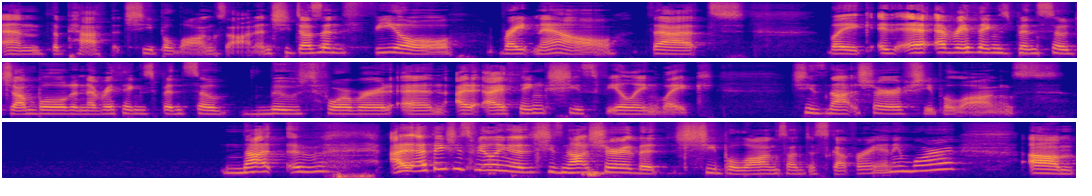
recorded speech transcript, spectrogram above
and the path that she belongs on. And she doesn't feel right now that like it, everything's been so jumbled and everything's been so moved forward and I, I think she's feeling like she's not sure if she belongs not I, I think she's feeling that she's not sure that she belongs on discovery anymore um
